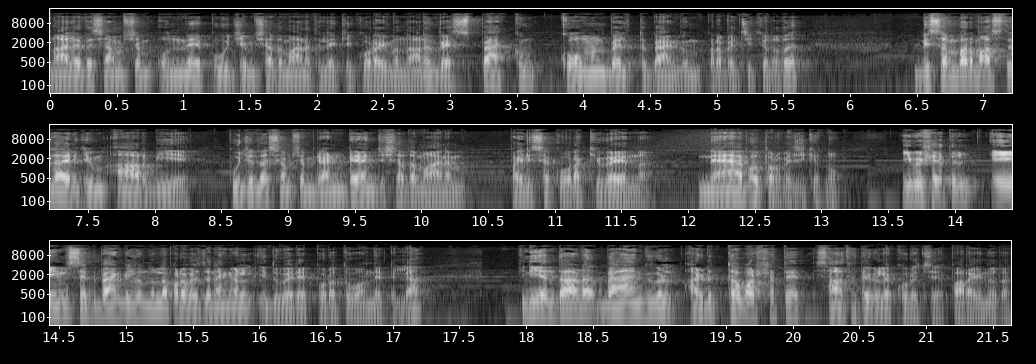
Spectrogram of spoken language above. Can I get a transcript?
നാല് ദശാംശം ഒന്ന് പൂജ്യം ശതമാനത്തിലേക്ക് കുറയുമെന്നാണ് വെസ്റ്റ്പാക്കും കോമൺവെൽത്ത് ബാങ്കും പ്രവചിക്കുന്നത്. ഡിസംബർ മാസത്തിലായിരിക്കും ആർ ബി എ പൂജ്യം ദശാംശം രണ്ട് അഞ്ച് ശതമാനം പലിശ കുറയ്ക്കുകയെന്ന് നാബ് പ്രവചിക്കുന്നു. ഈ വിഷയത്തിൽ എയിൻസെഡ് ബാങ്കിൽ നിന്നുള്ള പ്രവചനങ്ങൾ ഇതുവരെ പുറത്തു വന്നിട്ടില്ല. ഇനി എന്താണ് ബാങ്കുകൾ അടുത്ത വർഷത്തെ സാധ്യതകളെക്കുറിച്ച് പറയുന്നത്?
